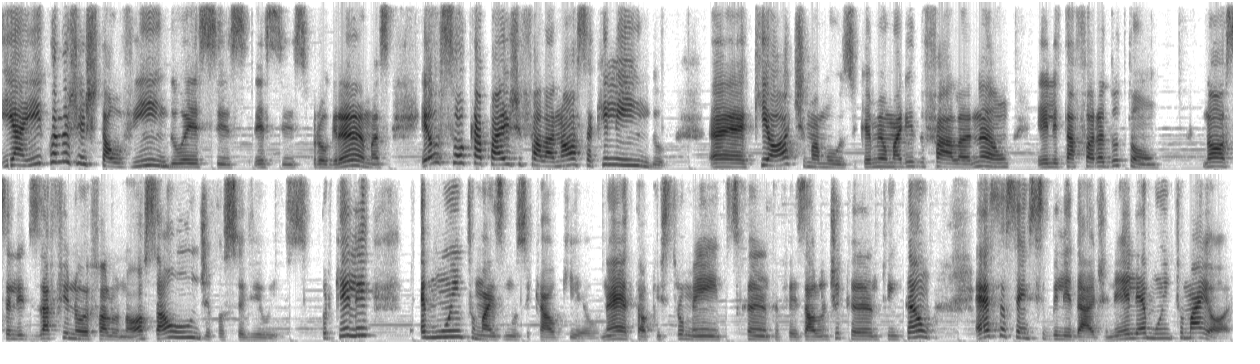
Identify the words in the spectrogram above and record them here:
e aí, quando a gente está ouvindo esses, esses programas, eu sou capaz de falar: nossa, que lindo, é, que ótima música. E meu marido fala: não, ele está fora do tom. Nossa, ele desafinou. Eu falo: nossa, aonde você viu isso? Porque ele é muito mais musical que eu, né? Toca instrumentos, canta, fez aula de canto. Então, essa sensibilidade nele é muito maior.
